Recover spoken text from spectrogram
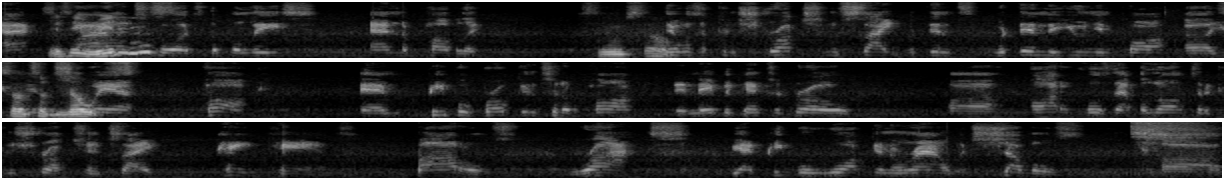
acts Is of he reading violence towards the police and the public. Seems so. There was a construction site within within the Union Park, uh, Union Square notes. Park, and people broke into the park and they began to throw uh, articles that belonged to the construction site, paint cans, bottles, rocks. We had people walking around with shovels, uh,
